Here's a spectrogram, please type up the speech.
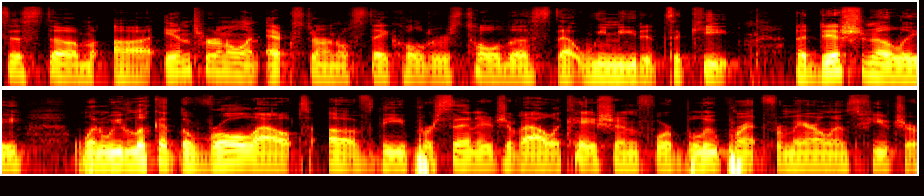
system, uh, internal and external stakeholders told us that we needed to keep. Additionally, when we look at the rollout of the percentage of allocation for Blueprint for Maryland's future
